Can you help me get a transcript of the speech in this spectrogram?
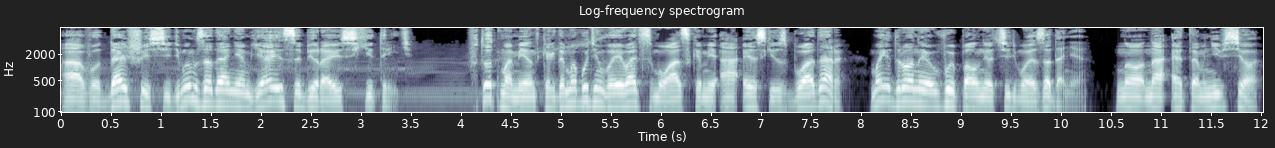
А вот дальше с седьмым заданием я и собираюсь схитрить. В тот момент, когда мы будем воевать с муасками, а Эскис Буадар, мои дроны выполнят седьмое задание. Но на этом не все.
